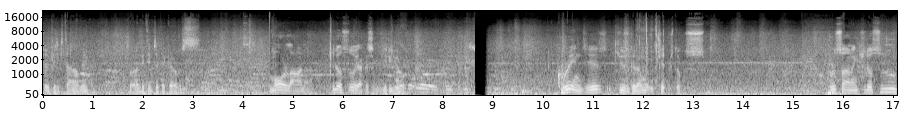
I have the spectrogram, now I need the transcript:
şöyle bir iki tane alayım. Sonra bitince tekrar alırız. Mor lahana. Kilosu yaklaşık 1 euro. Kuru incir 200 gramı 3.79. Kuru soğanın kilosu 1.29.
